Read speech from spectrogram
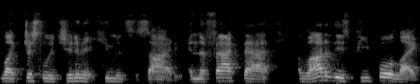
like just legitimate human society and the fact that a lot of these people like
